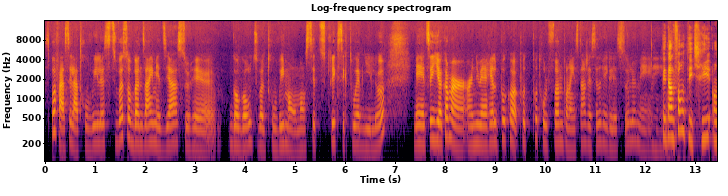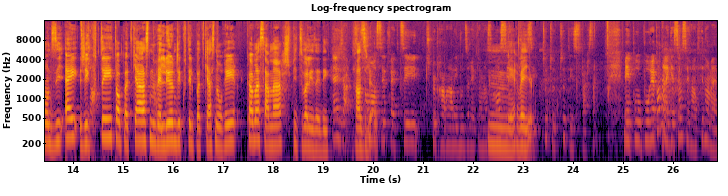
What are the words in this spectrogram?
c'est pas facile à trouver. Là. Si tu vas sur Bonsaï Media sur Google, tu vas le trouver. Mon, mon site, tu cliques, site web, il est là. Mais tu sais, il y a comme un, un URL pas, pas, trop le fun pour l'instant. J'essaie de régler ça, là, mais... Dans le fond, on t'écrit, on dit « Hey, j'ai écouté ton podcast Nouvelle Lune, j'ai écouté le podcast Nourrir, comment ça marche, puis tu vas les aider. » Exact. C'est sur mon site, fait que tu peux prendre rendez-vous directement sur mon site. Merveilleux. Tout, tout, tout, est super simple. Mais pour, pour, répondre à la question, c'est rentré dans ma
